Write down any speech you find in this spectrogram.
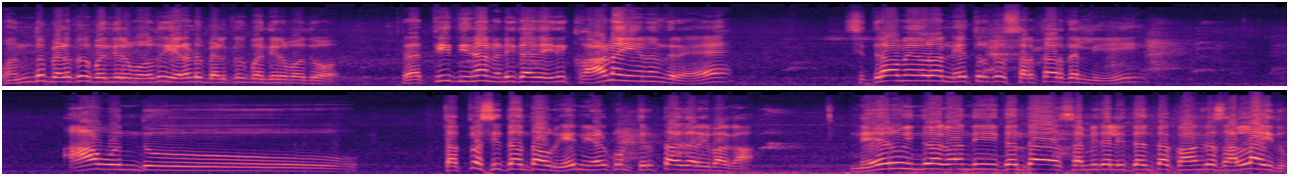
ಒಂದು ಬೆಳಕಿಗೆ ಬಂದಿರ್ಬೋದು, ಎರಡು ಬೆಳಕಿಗೆ ಬಂದಿರ್ಬೋದು. ಪ್ರತಿದಿನ ನಡೀತಾ ಇದೆ. ಇದಕ್ಕೆ ಕಾರಣ ಏನಂದರೆ, ಸಿದ್ದರಾಮಯ್ಯವರ ನೇತೃತ್ವದ ಸರ್ಕಾರದಲ್ಲಿ ಆ ಒಂದು ತತ್ವ ಸಿದ್ಧಾಂತ ಅವ್ರು ಏನು ಹೇಳ್ಕೊಂಡು ತಿರುಗ್ತಾ ಇದ್ದಾರೆ ಇವಾಗ? ನೆಹರು, ಇಂದಿರಾ ಗಾಂಧಿ ಇದ್ದಂಥ ಸಮಯದಲ್ಲಿ ಇದ್ದಂಥ ಕಾಂಗ್ರೆಸ್ ಅಲ್ಲ ಇದು.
